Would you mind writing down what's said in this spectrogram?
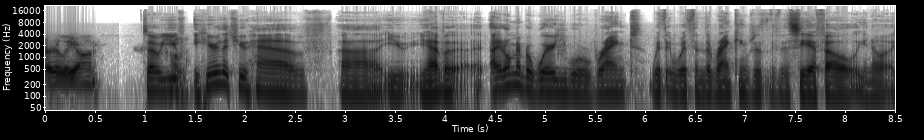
early on. So you oh. hear that you have uh, you you have a I don't remember where you were ranked with within the rankings with the CFL you know uh,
